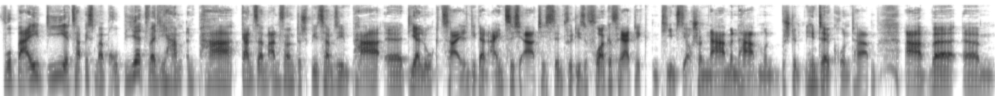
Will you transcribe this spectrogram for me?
Wobei die, jetzt habe ich es mal probiert, weil die haben ein paar, ganz am Anfang des Spiels haben sie ein paar äh, Dialogzeilen, die dann einzigartig sind für diese vorgefertigten Teams, die auch schon Namen haben und einen bestimmten Hintergrund haben. Aber ähm,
